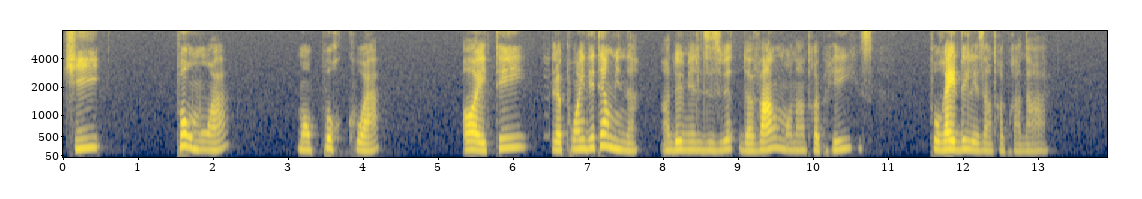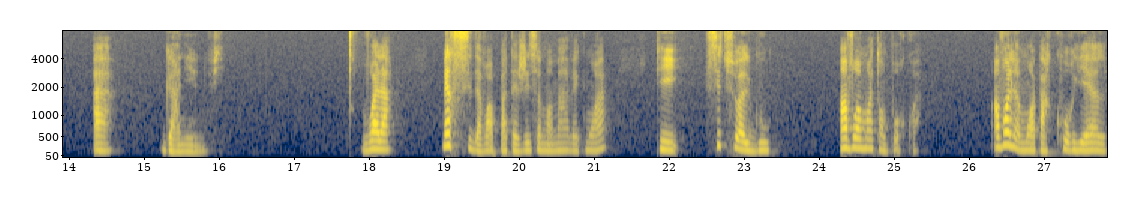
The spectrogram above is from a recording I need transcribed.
qui pour moi, mon pourquoi a été le point déterminant en 2018 de vendre mon entreprise pour aider les entrepreneurs à gagner une vie. Voilà. Merci d'avoir partagé ce moment avec moi. Puis, si tu as le goût, envoie-moi ton pourquoi. Envoie-le-moi par courriel.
